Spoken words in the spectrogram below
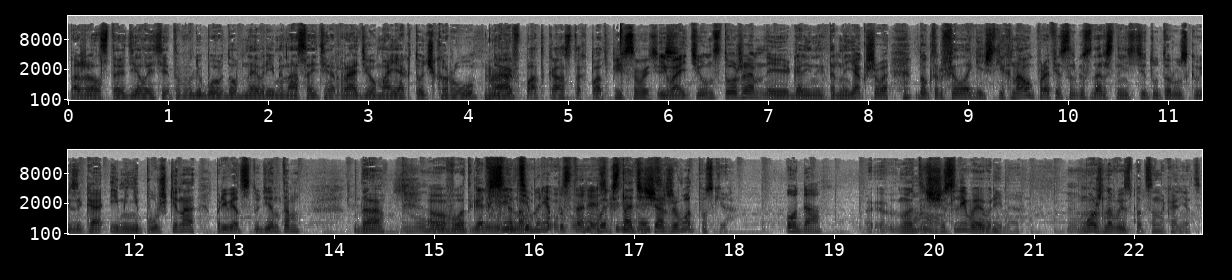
пожалуйста, делайте это в любое удобное время на сайте радиомаяк.ру. Ну да? или в подкастах подписывайтесь. И в iTunes тоже. И Галина Викторовна Якушева, доктор филологических наук, профессор Государственного института русского языка имени Пушкина. Привет студентам. Да. вот, Галина в сентябре постараюсь Вы, кстати, передать. сейчас же в отпуске. О, да, Э, Ну, это счастливое время. Можно выспаться, наконец.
